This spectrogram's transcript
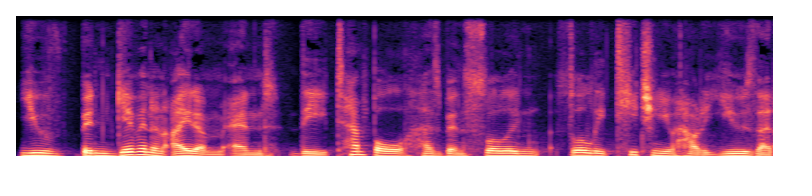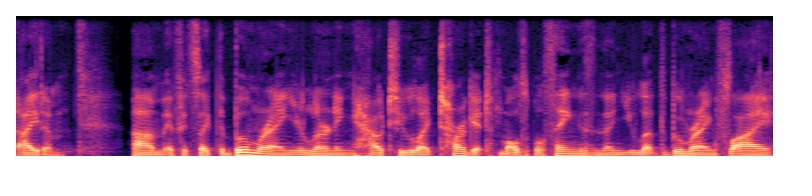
you've been given an item, and the temple has been slowly slowly teaching you how to use that item. Um, if it's like the boomerang, you're learning how to like target multiple things, and then you let the boomerang fly,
